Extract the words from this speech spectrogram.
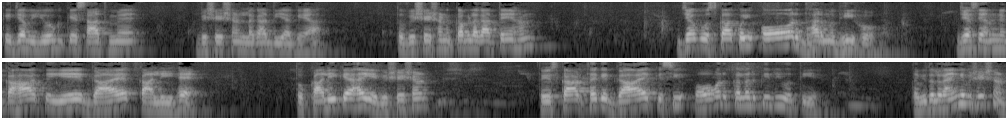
कि जब योग के साथ में विशेषण लगा दिया गया तो विशेषण कब लगाते हैं हम? जब उसका कोई और धर्म भी हो। जैसे हमने कहा कि ये गाय काली है तो काली क्या है? ये विशेषण। तो इसका अर्थ है कि गाय किसी और कलर की भी होती है। तभी तो लगाएँगे विशेषण।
